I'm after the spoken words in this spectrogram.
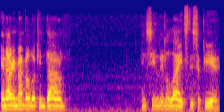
And I remember looking down and see little lights disappear.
